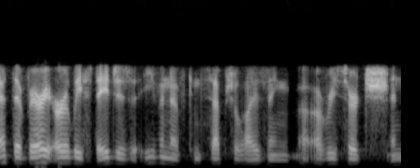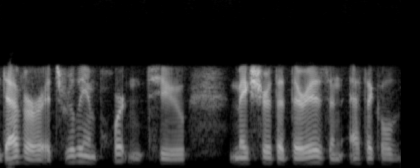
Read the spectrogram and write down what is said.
at the very early stages, even of conceptualizing a research endeavor, it's really important to make sure that there is an ethical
